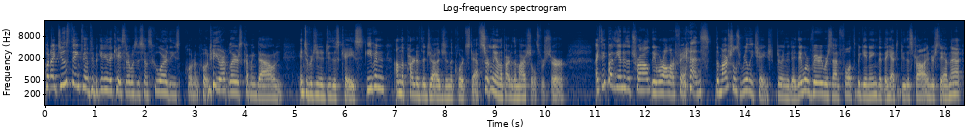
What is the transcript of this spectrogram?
but i do think that at the beginning of the case there was a sense who are these quote unquote new york lawyers coming down into virginia to do this case even on the part of the judge and the court staff certainly on the part of the marshals for sure I think by the end of the trial, they were all our fans. The marshals really changed during the day. They were very resentful at the beginning that they had to do this trial. I understand that.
